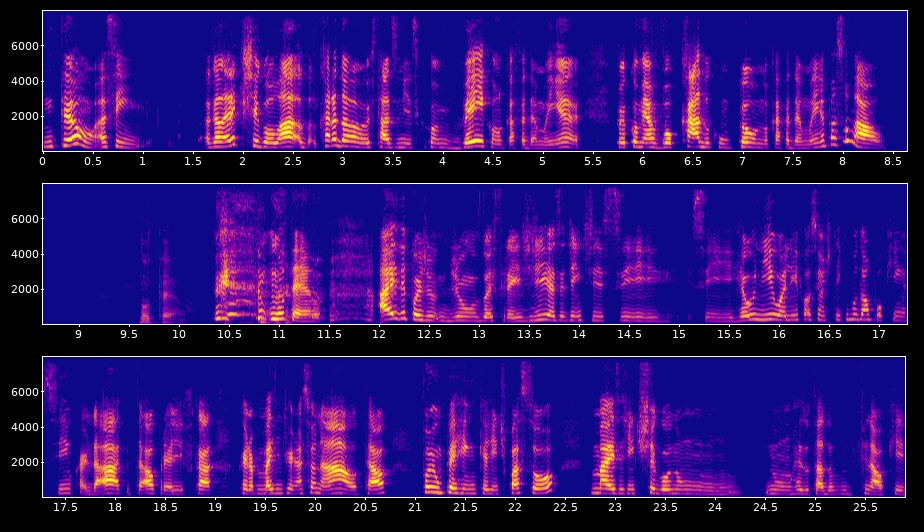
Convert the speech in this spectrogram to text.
Então, assim, a galera que chegou lá, o cara dos Estados Unidos que come bacon no café da manhã, foi comer avocado com pão no café da manhã, passou mal. Nutella. Nutella. Aí depois de, de uns dois, três dias, a gente se, se reuniu ali e falou assim, a gente tem que mudar um pouquinho assim o cardápio e tal, pra ele ficar um cardápio mais internacional e tal. Foi um perrengue que a gente passou, mas a gente chegou num, num resultado final que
